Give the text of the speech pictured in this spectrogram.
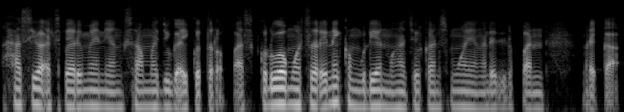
hasil eksperimen yang sama juga ikut terlepas. Kedua monster ini kemudian menghancurkan semua yang ada di depan mereka.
